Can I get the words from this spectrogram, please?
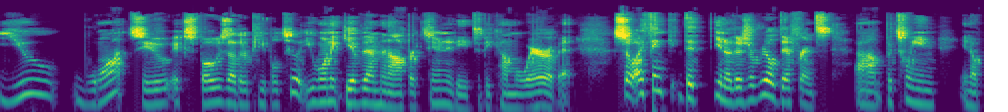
you want to expose other people to it. You want to give them an opportunity to become aware of it. So I think that you know there's a real difference uh, between you know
